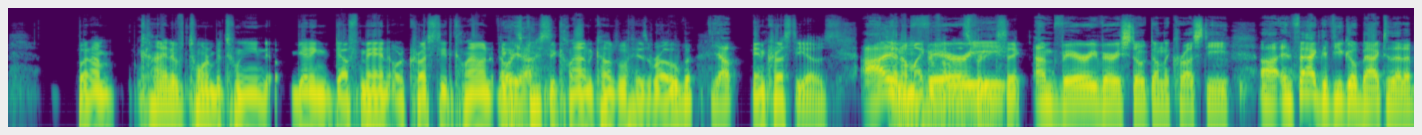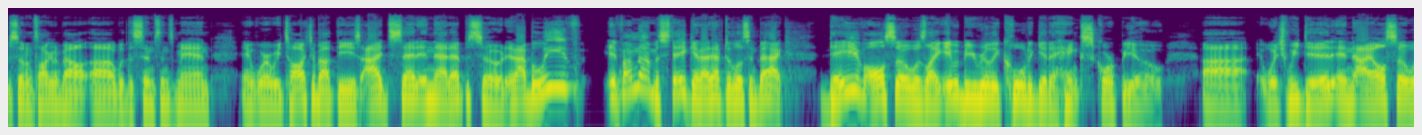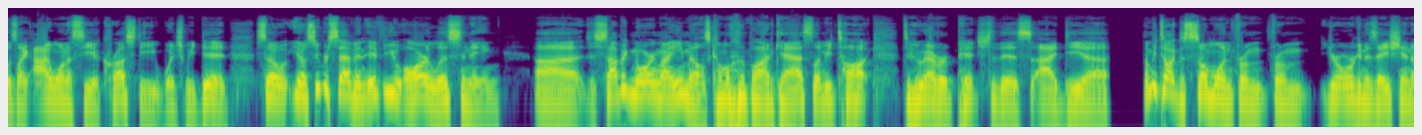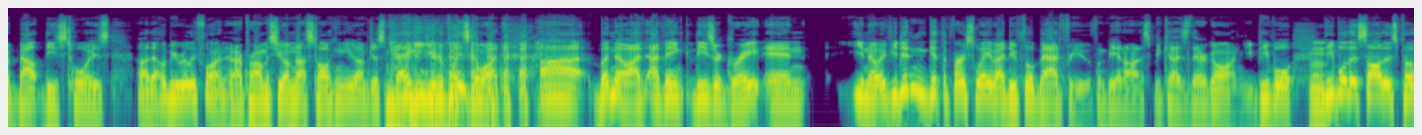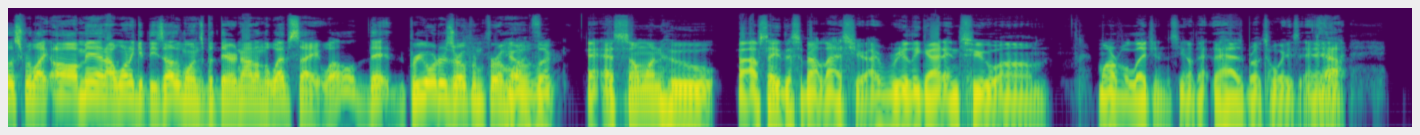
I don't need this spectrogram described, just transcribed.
but I'm kind of torn between getting Duffman or Krusty the Clown because Oh, yeah. Krusty the Clown comes with his robe Yep. and Krusty-O's. I And am a microphone. That's pretty sick. I'm very, very stoked on the Krusty. Uh, in fact, if you go back to that episode I'm talking about uh, with the Simpsons man and where we talked about these, I'd said in that episode, and I believe, if I'm not mistaken, I'd have to listen back. Dave also was like, it would be really cool to get a Hank Scorpio. Uh, which we did. And I also was like, I want to see a Krusty, which we did. So, you know, Super 7, if you are listening, uh, just stop ignoring my emails. Come on the podcast. Let me talk to whoever pitched this idea. Let me talk to someone from from your organization about these toys. Uh, that would be really fun. And I promise you, I'm not stalking you. I'm just begging you to please come on. Uh, but no, I, I think these are great. And you know, if you didn't get the first wave, I do feel bad for you, if I'm being honest, because they're gone. You, people, Hmm. people that saw this post were like, "Oh man, I want to get these other ones, but they're not on the website." Well, the pre-orders are open for a Yo, month. look, as someone who uh, I'll say this about last year, I really got into um, Marvel Legends, you know, the, the Hasbro toys, and Yeah.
